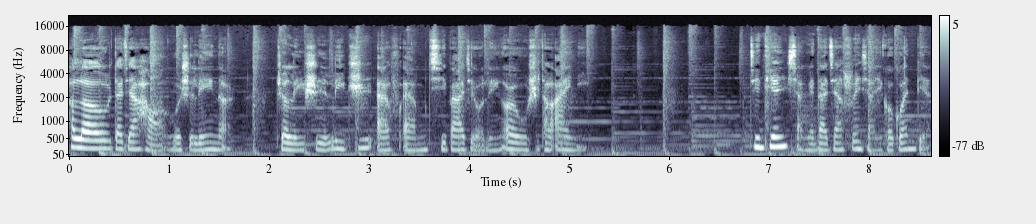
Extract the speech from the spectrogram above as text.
Hello，大家好，我是 Lina，这里是荔枝 FM 七八九零二五十头爱你。今天想跟大家分享一个观点：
